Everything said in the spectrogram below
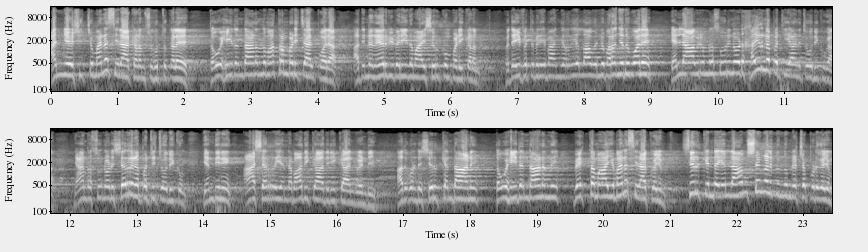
അന്വേഷിച്ചു മനസ്സിലാക്കണം സുഹൃത്തുക്കളെ. തൗഹീദ് എന്താണെന്ന് മാത്രം പഠിച്ചാൽ പോരാ. അതിന്റെ നേർവിപരീതമായ ശിർക്കും പഠിക്കണം. എന്ന് പറഞ്ഞതുപോലെ എല്ലാവരും റസൂലിനോട് ഹൈറിനെ പറ്റിയാണ് ചോദിക്കുക. ഞാൻ റസൂലിനോട് ഷെറിനെ പറ്റി ചോദിക്കും. എന്തിന്? ആ ഷെറ് എന്നെ ബാധിക്കാതിരിക്കാൻ വേണ്ടി. അതുകൊണ്ട് ഷിർക്ക് എന്താണ്? തൗഹീദ് എന്താണെന്ന് വ്യക്തമായി മനസ്സിലാക്കുകയും ഷിർക്കിന്റെ എല്ലാ അംശങ്ങളിൽ നിന്നും രക്ഷപ്പെടുകയും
